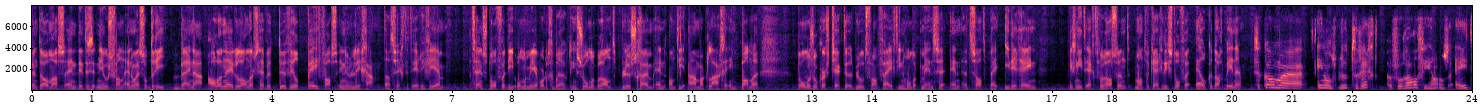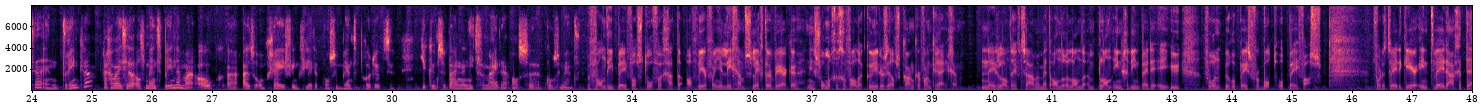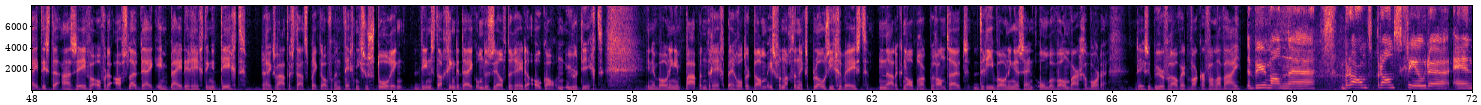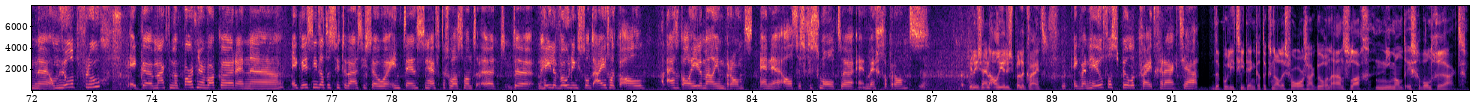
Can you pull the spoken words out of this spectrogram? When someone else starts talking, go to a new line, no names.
ben Thomas en dit is het nieuws van NOS op 3. Bijna alle Nederlanders hebben te veel PFAS in hun lichaam. Dat zegt het RIVM. Het zijn stoffen die onder meer worden gebruikt in zonnebrand, blusschuim en anti-aanbaklagen in pannen. De onderzoekers checkten het bloed van 1500 mensen en het zat bij iedereen is niet echt verrassend, want we krijgen die stoffen elke dag binnen.
Ze komen in ons bloed terecht, vooral via ons eten en drinken. Krijgen wij ze als mens binnen, maar ook uh, uit de omgeving via de consumentenproducten. Je kunt ze bijna niet vermijden als uh, consument.
Van die PFAS-stoffen gaat de afweer van je lichaam slechter werken. En in sommige gevallen kun je er zelfs kanker van krijgen. Nederland heeft samen met andere landen een plan ingediend bij de EU... voor een Europees verbod op PFAS. Voor de tweede keer in twee dagen tijd is de A7 over de afsluitdijk in beide richtingen dicht. Rijkswaterstaat spreekt over een technische storing. Dinsdag ging de dijk om dezelfde reden ook al een uur dicht. In een woning in Papendrecht bij Rotterdam is vannacht een explosie geweest. Na de knal brak brand uit. Drie woningen zijn onbewoonbaar geworden. Deze buurvrouw werd wakker van lawaai.
De buurman uh, brand, brand schreeuwde en uh, om hulp vroeg. Ik uh, maakte mijn partner wakker en ik wist niet dat de situatie zo intens heftig was. Want de hele woning stond eigenlijk al, eigenlijk al helemaal in brand. En alles is gesmolten en weggebrand.
Jullie zijn al jullie spullen kwijt?
Ik ben heel veel spullen kwijtgeraakt, ja.
De politie denkt dat de knal is veroorzaakt door een aanslag. Niemand is gewond geraakt.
